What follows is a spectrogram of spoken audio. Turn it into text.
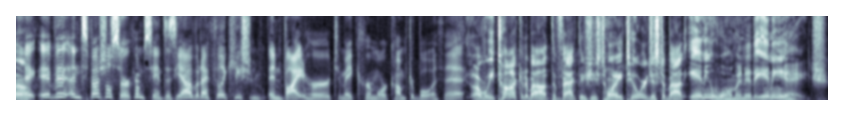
Oh. If it, in special circumstances, yeah, but I feel like he should invite her to make her more comfortable with it. Are we talking about the fact that she's 22 or just about any woman at any age?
